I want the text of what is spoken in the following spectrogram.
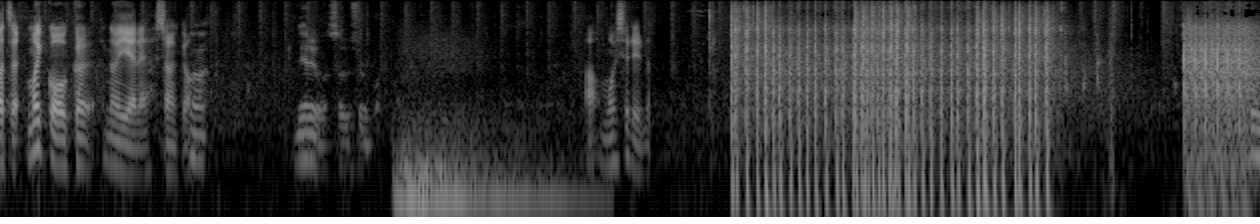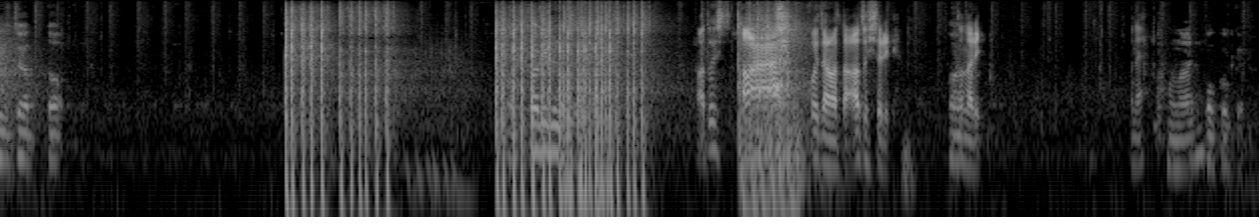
一発。もう一個奥の家ねシャンキョンはい。出るわそろそろか。あもう一人いる。本日やった。あ二人目なのあと一ああこいつなかった。あと一人。はい。隣何オッケーオッケー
